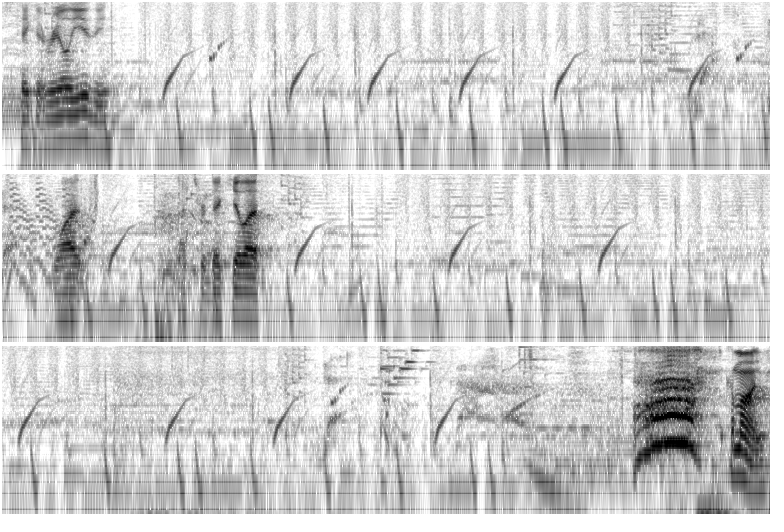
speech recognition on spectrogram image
Just take it real easy. What? That's ridiculous. Ah, come on.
